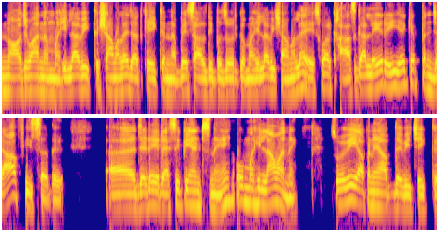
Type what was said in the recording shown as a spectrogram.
ਨੌਜਵਾਨ ਮਹਿਲਾ ਵੀ ਇੱਕ ਸ਼ਾਮਲ ਹੈ, ਜਦਕਿ ਇੱਕ 90 ਸਾਲ ਦੀ ਬਜ਼ੁਰਗ ਮਹਿਲਾ ਵੀ ਸ਼ਾਮਲ ਹੈ। ਇਸ ਵਾਰ ਖਾਸ ਗੱਲ ਇਹ ਰਹੀ ਹੈ ਕਿ 50% ਜਿਹੜੇ ਰੈਸੀਪੀਐਂਟਸ ਨੇ, ਉਹ ਮਹਿਲਾਵਾਂ ਨੇ। ਸੋ ਇਹ ਵੀ ਆਪਣੇ ਆਪ ਦੇ ਵਿੱਚ ਇੱਕ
